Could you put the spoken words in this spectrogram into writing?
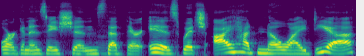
organizations mm-hmm. that there is, which I had no idea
